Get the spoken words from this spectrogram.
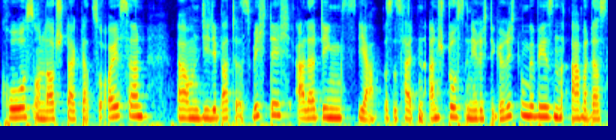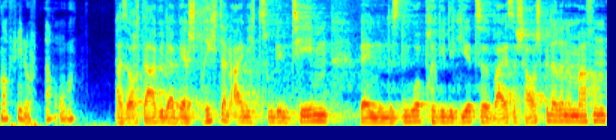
groß und lautstark dazu äußern. Ähm, die Debatte ist wichtig, allerdings, ja, es ist halt ein Anstoß in die richtige Richtung gewesen, aber da ist noch viel Luft nach oben. Also auch da wieder, wer spricht dann eigentlich zu den Themen, wenn das nur privilegierte weiße Schauspielerinnen machen,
